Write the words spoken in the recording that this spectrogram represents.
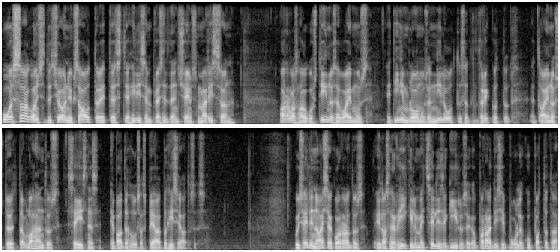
USA konstitutsiooni üks autoritest ja hilisem president James Madison arvas Augustinuse vaimus, et inimloomus on nii lootusetult rikutud, et ainus töötav lahendus seisnes ebatõhusas pea põhiseaduses kui selline asjakorraldus ei lase riigil meid sellise kiirusega paradiisi poole kupatada,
